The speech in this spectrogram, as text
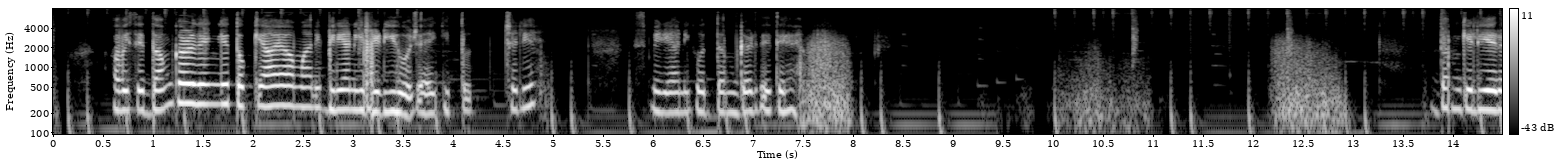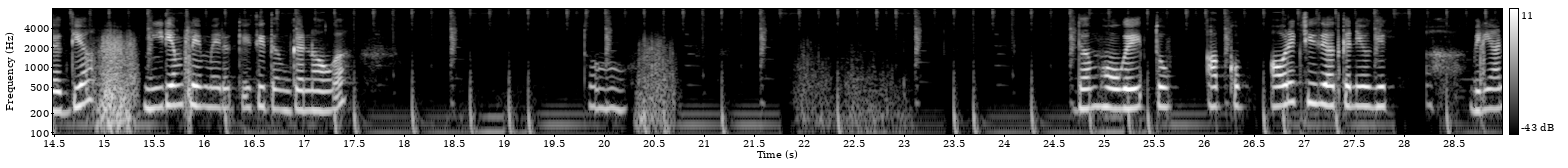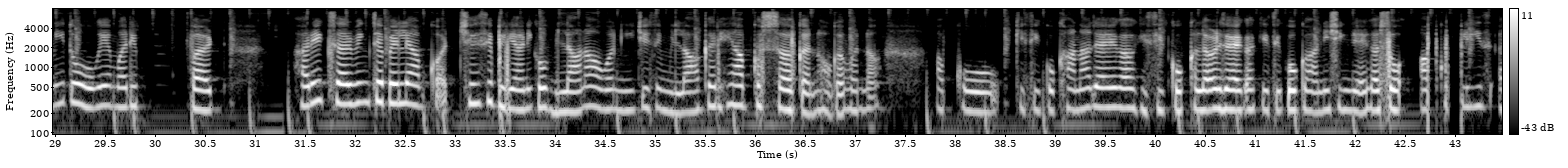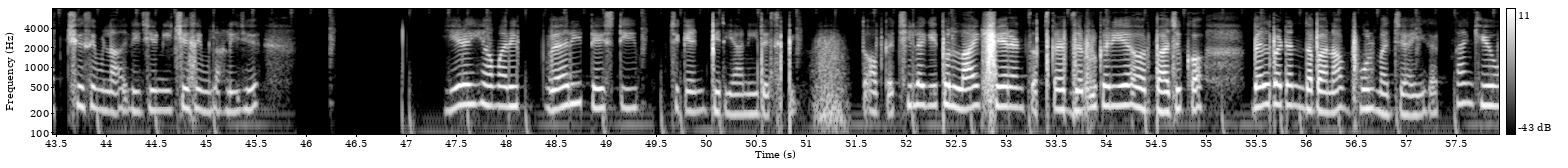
अब इसे दम कर देंगे तो क्या है, हमारी बिरयानी रेडी हो जाएगी। तो चलिए, इस बिरयानी को दम कर देते हैं। दम के लिए रख दिया। मीडियम फ्लेम में रख के इसे दम करना होगा। तो दम हो गई। तो आपको और एक चीज़ याद करनी होगी, बिरयानी तो हो गई हमारी बट हर एक सर्विंग से पहले आपको अच्छे से बिरयानी को मिलाना होगा, नीचे से मिला कर ही आपको सर्व करना होगा, वरना आपको किसी को खाना जाएगा, किसी को कलर जाएगा, किसी को गार्निशिंग जाएगा। सो आपको प्लीज़ अच्छे से मिला लीजिए, नीचे से मिला लीजिए। ये रही हमारी very tasty chicken biryani recipe तो आपको अच्छी लगी तो लाइक शेयर एंड सब्सक्राइब ज़रूर करिए और बाजू का बेल बटन दबाना भूल मत जाइएगा. Thank you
